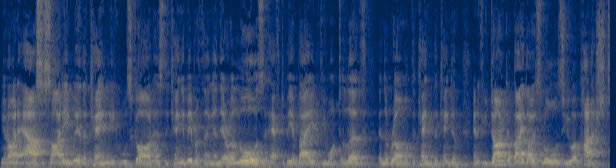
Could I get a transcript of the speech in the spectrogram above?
you know, in our society where the king equals God is the king of everything, and there are laws that have to be obeyed if you want to live in the realm of the king, the kingdom. And if you don't obey those laws, you are punished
